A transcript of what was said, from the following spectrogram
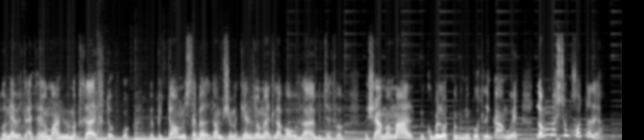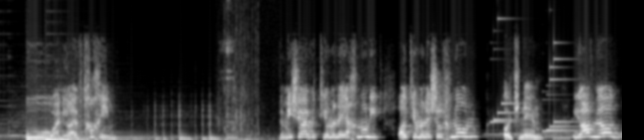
גונבת לה את היומן ומתחילה לכתוב בו, ופתאום מסתבר גם שמקנזי עומדת לעבור בכלל לבית ספר, ושהממ"ל, מקובלות מגניבות לגמרי, לא ממש סומכות עליה. או, אני אוהב תככים. ומי שאוהב את יומני החנונית, או את יומני של חנון, או את שניהם. יאהב מאוד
